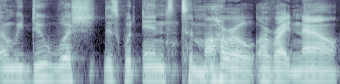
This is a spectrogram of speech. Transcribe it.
and we do wish this would end tomorrow or right now,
